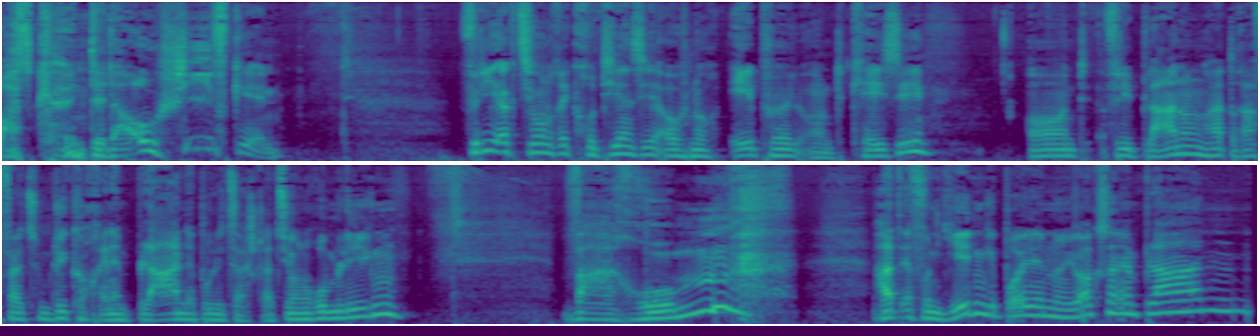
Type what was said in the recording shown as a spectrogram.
Was könnte da auch schiefgehen? Für die Aktion rekrutieren sie auch noch April und Casey. Und für die Planung hat Raphael zum Glück auch einen Plan der Polizeistation rumliegen. Warum? Hat er von jedem Gebäude in New York so einen Plan?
